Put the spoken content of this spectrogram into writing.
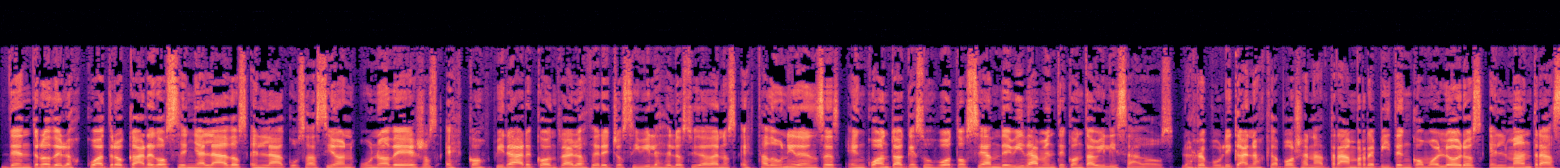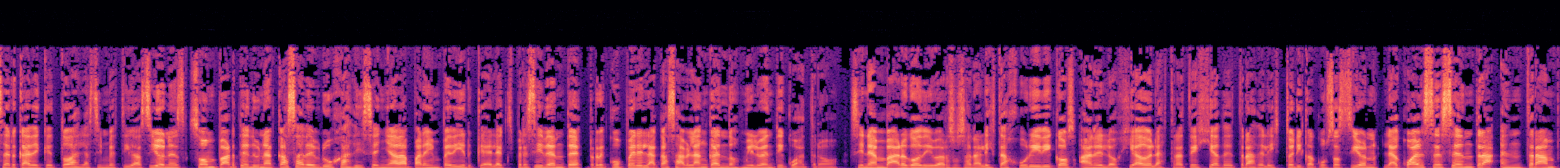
Dentro de los cuatro cargos señalados en la acusación, uno de ellos es conspirar contra los derechos civiles de los ciudadanos estadounidenses en en cuanto a que sus votos sean debidamente contabilizados. Los republicanos que apoyan a Trump repiten como loros el mantra acerca de que todas las investigaciones son parte de una casa de brujas diseñada para impedir que el expresidente recupere la Casa Blanca en 2024. Sin embargo, diversos analistas jurídicos han elogiado la estrategia detrás de la histórica acusación, la cual se centra en Trump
